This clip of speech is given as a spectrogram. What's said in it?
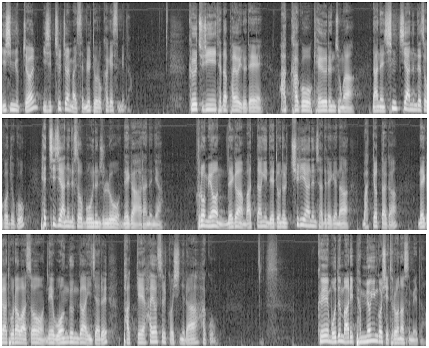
26절, 27절 말씀 읽도록 하겠습니다. 그 주인이 대답하여 이르되 악하고 게으른 종아 나는 심지 않는 데서 거두고 해치지 않는 데서 모으는 줄로 내가 알았느냐 그러면 내가 마땅히 내 돈을 취리하는 자들에게나 맡겼다가 내가 돌아와서 내 원금과 이자를 받게 하였을 것이니라 하고 그의 모든 말이 변명인 것이 드러났습니다.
